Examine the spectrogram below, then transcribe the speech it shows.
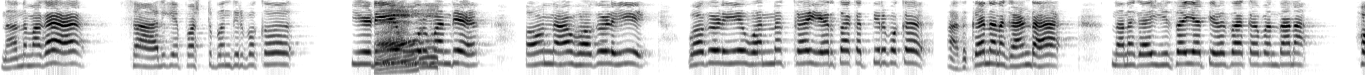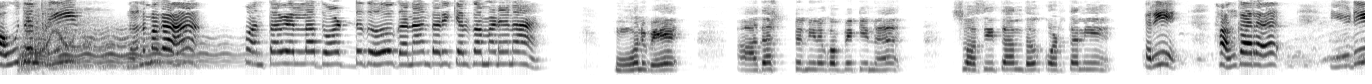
ನನ್ನ ಮಗ ಸಾಲಿಗೆ ಫಸ್ಟ್ ಬಂದಿರ್ಬೇಕು. ಇಡೀ ಊರ್ ಮಂದಿ ಅವನ್ನ ಹೊಗಳಿ ಹೊಗಳಿ ಒನ್ನಕ್ಕ ಏರ್ಸಾಕತ್ತಿರ್ಬೇಕ. ಅದಕ್ಕ ನನ್ನ ಗಂಡ ನನಗ ಈಸಯ್ಯ ತಿಳ್ಸಾಕ ಬಂದಾನ. ಹೌದಲ್ರಿ? ನನ್ನ ಮಗ ಅಂತವೆಲ್ಲ ದೊಡ್ಡದು ಗನಾಂದರಿ ಕೆಲಸ ಮಾಡ್ಯಾನ. ಹ್ಞೂ ಆದಷ್ಟು ನಿನಗೊಬ್ಬೇಕಿನ ಸೊಸಿ ತಂದು ಕೊಡ್ತಾನಿ. ರೀ ಹಂಗಾರ ಇಡೀ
